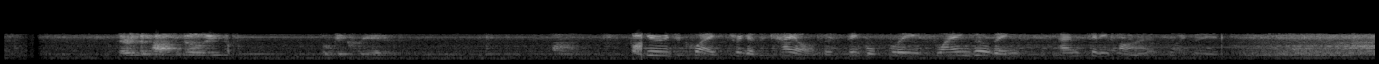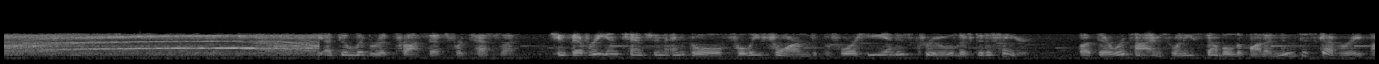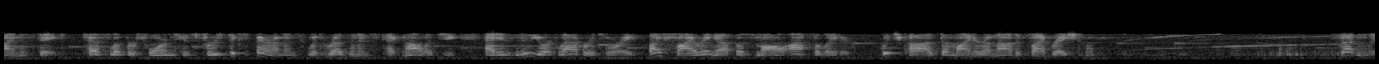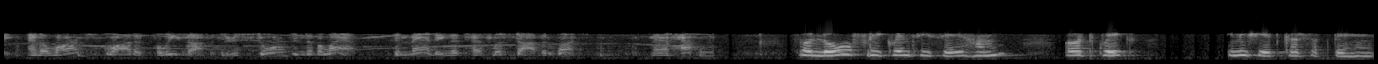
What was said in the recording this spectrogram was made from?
There is a possibility it will be created. Huge quake triggers chaos as people flee swaying buildings and city fires. A deliberate process for Tesla. His every intention and goal fully formed before he and his crew lifted a finger. But there were times when he stumbled upon a new discovery by mistake. Tesla performed his first experiments with resonance technology at his New York laboratory by firing up a small oscillator, which caused a minor amount of vibration. Suddenly, an alarmed squad of police officers stormed into the lab, demanding that Tesla stop at once. Manhattan तो low frequency से हम earthquake initiate कर सकते हैं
